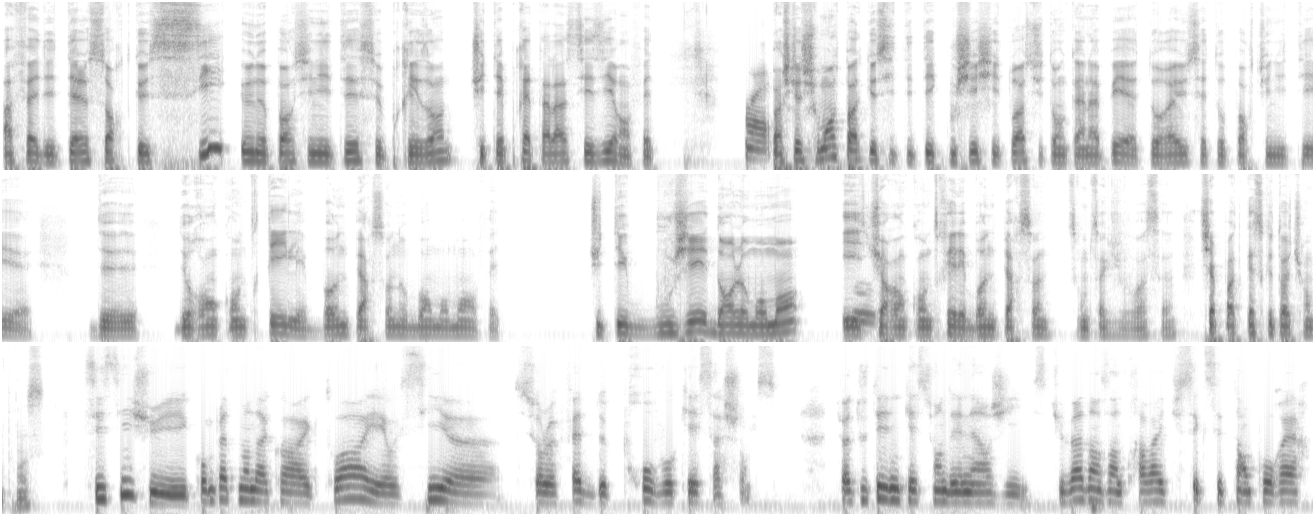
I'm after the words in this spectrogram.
a fait de telle sorte que si une opportunité se présente, tu étais prête à la saisir, en fait. Parce que je ne pense pas que si tu étais couché chez toi sur ton canapé, euh, tu aurais eu cette opportunité euh, de, de rencontrer les bonnes personnes au bon moment, en fait. Tu t'es bougé dans le moment et tu as rencontré les bonnes personnes. C'est comme ça que je vois ça. Je sais pas, qu'est-ce que toi tu en penses? Si, si, je suis complètement d'accord avec toi et aussi euh, sur le fait de provoquer sa chance. Tu vois, tout est une question d'énergie. Si tu vas dans un travail, tu sais que c'est temporaire,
